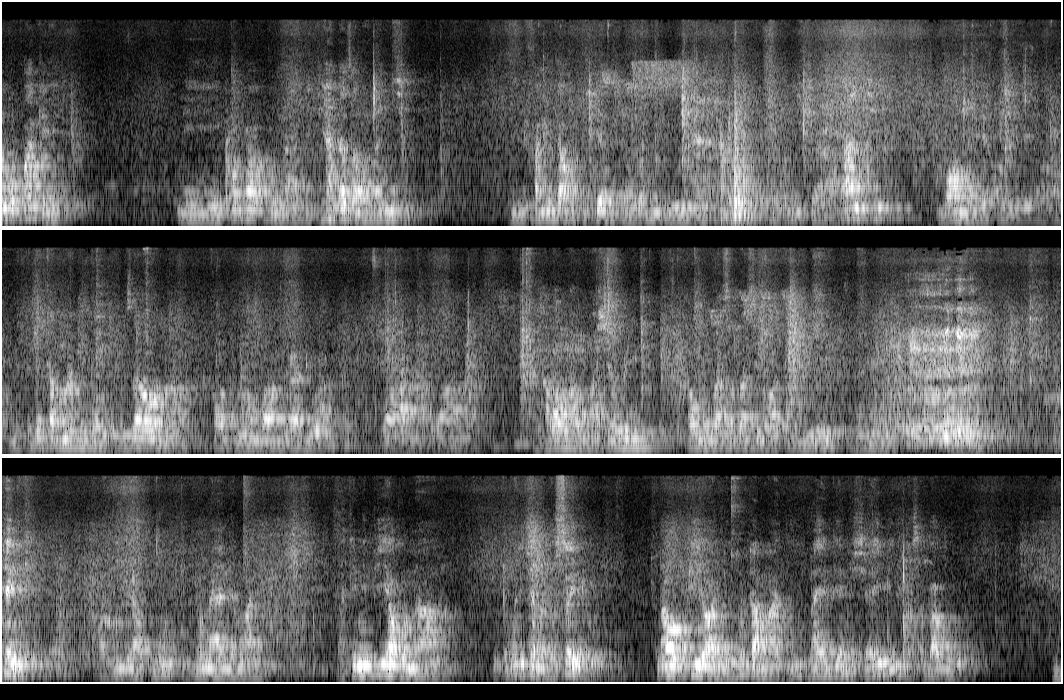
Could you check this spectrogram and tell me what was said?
langu kwake ni kwamba kuna jitihada za wananchi zilifanyika kupitia vitongoji vingine, kitongoji cha Ranchi ambao wamepeleka maji kwa nguvu zao, na tukawa tunaomba mradi wa wa wa angalau halmashauri au ruwasa basi watajiri na nini. Tenki kwa ajili ya kuvuna yale maji, lakini pia kuna kitongoji cha Nadosoito nao pia walivuta maji, naye pia ni shahidi kwa sababu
